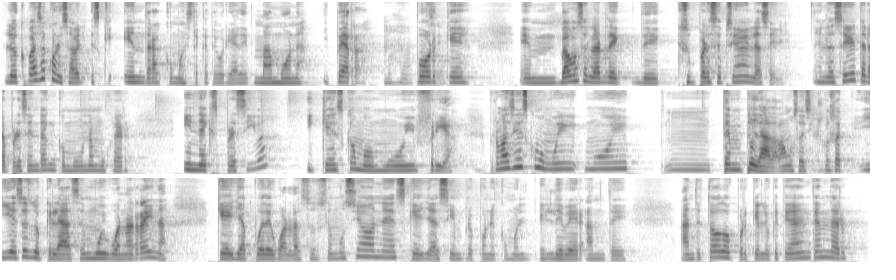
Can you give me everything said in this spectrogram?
Lo que pasa con Isabel es que entra como esta categoría de mamona y perra. Ajá, porque em, vamos a hablar de, de su percepción en la serie. En la serie te la presentan como una mujer inexpresiva y que es como muy fría. Pero más bien es como muy, muy mm, templada, vamos a decir. cosa- y eso es lo que le hace muy buena reina. Que ella puede guardar sus emociones, que ella siempre pone como el, deber ante, ante todo, porque lo que tienen que entender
